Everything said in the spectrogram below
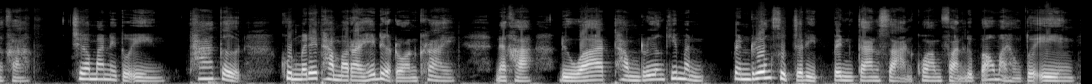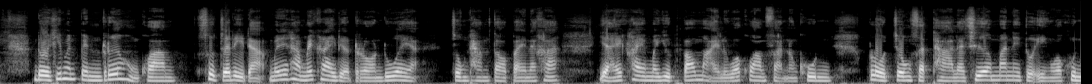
นะคะ เชื่อมั่นในตัวเอง ถ้าเกิดคุณไม่ได้ทำอะไรให้เดือดร้อนใครนะคะ หรือว่าทำเรื่องที่มันเป็นเรื่องสุจริต เป็นการสารความฝันหรือเป้าหมายของตัวเอง โดยที่มันเป็นเรื่องของความสุจริตอะไม่ได้ทำให้ใครเดือดร้อนด้วยอะ จงทำต่อไปนะคะ อย่าให้ใครมาหยุดเป้าหมายหรือว่าความฝันของคุณ โปรดจงศรัทธาและเชื่อมั่นในตัวเองว่าคุณ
